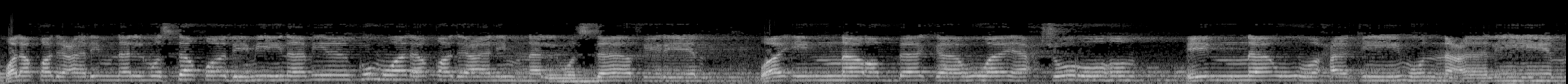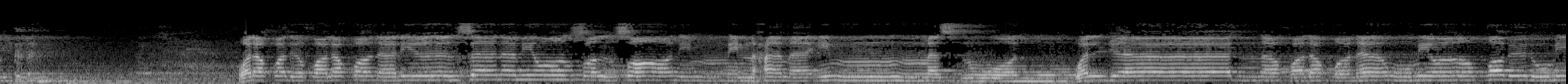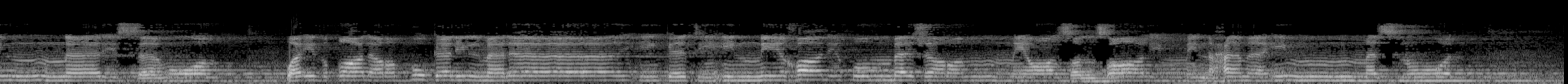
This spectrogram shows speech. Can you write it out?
ولقد علمنا المستقدمين منكم ولقد علمنا المستاخرين. وإن ربك هو يحشرهم. إنه حكيم عليم. ولقد خلقنا الإنسان من صلصال من حمأ مسنون والجن خلقناه من قبل من نار السمور وإذ قال ربك للملائكة إني خالق بشرا من صلصال من حمأ مسنون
